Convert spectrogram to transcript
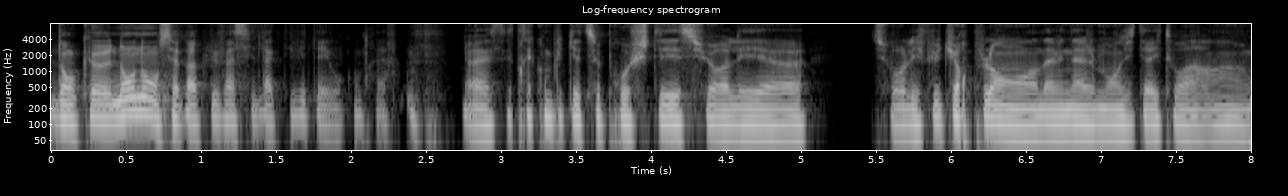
Donc, non, non, c'est pas plus facile l'activité, au contraire. Ouais, c'est très compliqué de se projeter sur les, sur les futurs plans d'aménagement du territoire. Hein,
